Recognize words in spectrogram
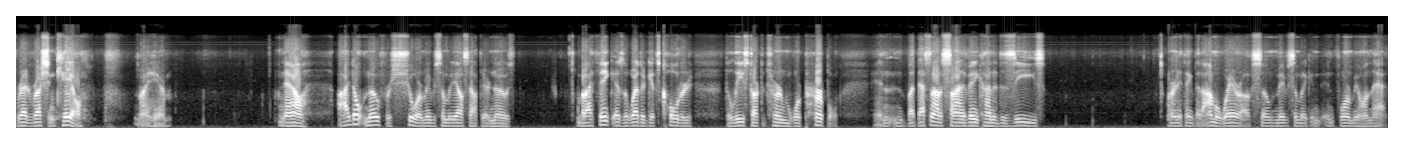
red Russian kale right here. Now, I don't know for sure. Maybe somebody else out there knows. But I think as the weather gets colder, the leaves start to turn more purple. And but that's not a sign of any kind of disease or anything that I'm aware of. So maybe somebody can inform me on that.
